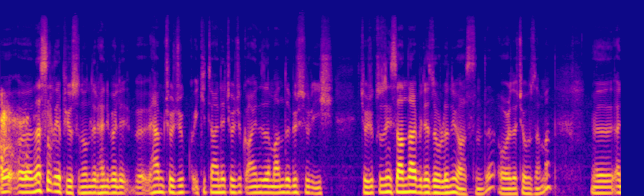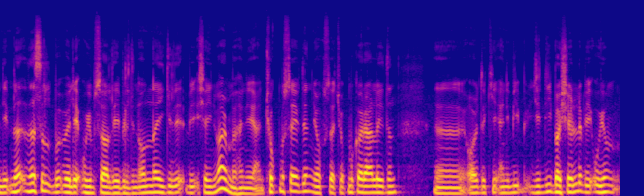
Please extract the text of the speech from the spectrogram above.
O, e, nasıl yapıyorsun onları hani böyle e, hem çocuk iki tane çocuk aynı zamanda bir sürü iş. Çocuksuz insanlar bile zorlanıyor aslında orada çoğu zaman. Ee, hani na, nasıl böyle uyum sağlayabildin? Onunla ilgili bir şeyin var mı? Hani yani çok mu sevdin yoksa çok mu kararlıydın? Ee, oradaki hani bir ciddi başarılı bir uyum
